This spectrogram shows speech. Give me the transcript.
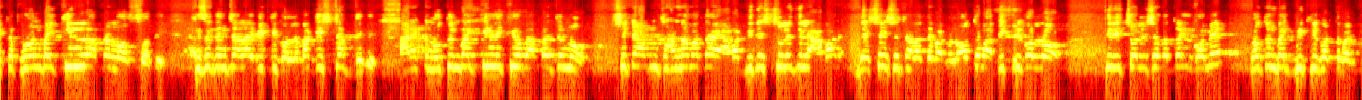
একটা পুরান বাইক কিনলে আপনার লস হবে। কিছুদিন চালায় বিক্রি করলে বা ডিস্টার্ব দেবে। আর একটা নতুন বাইক কিনলে কি হবে আপনার জন্য? সেটা আপনি ঠান্ডা মাথায় আবার বিদেশ চলে দিলে আবার দেশে এসে চালাতে পারবেন, অথবা বিক্রি করল তিরিশ, চল্লিশ হাজার টাকা কমে নতুন বাইক বিক্রি করতে পারবেন।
